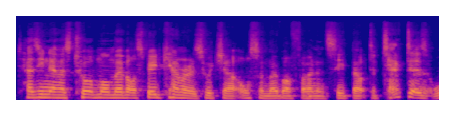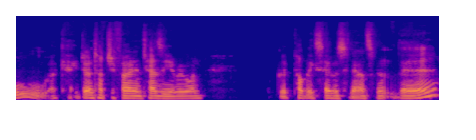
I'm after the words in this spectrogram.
Tassie now has 12 more mobile speed cameras, which are also mobile phone and seatbelt detectors. Ooh, okay. Don't touch your phone in Tassie, everyone. Good public service announcement there.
